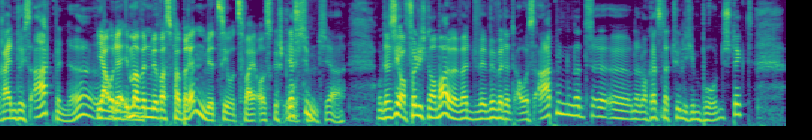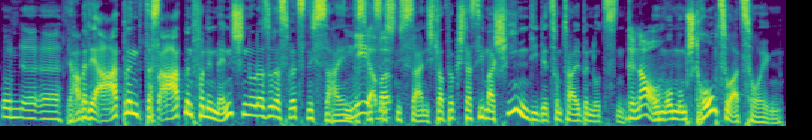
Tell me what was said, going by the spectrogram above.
rein durchs Atmen. Ne? Ja, oder immer wenn wir was verbrennen, wird CO2 ausgestoßen. Ja, stimmt, ja. Und das ist ja auch völlig normal, weil wenn wir das ausatmen und das, äh, und das auch ganz natürlich im Boden steckt und äh, äh, Ja, aber der Atmen, das Atmen von den Menschen oder so, das wird es nicht sein. das Nee, wird's aber- echt nicht sein. Ich glaube wirklich, dass die Maschinen, die wir zum Teil benutzen, Genau. um, um, um Strom zu erzeugen,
